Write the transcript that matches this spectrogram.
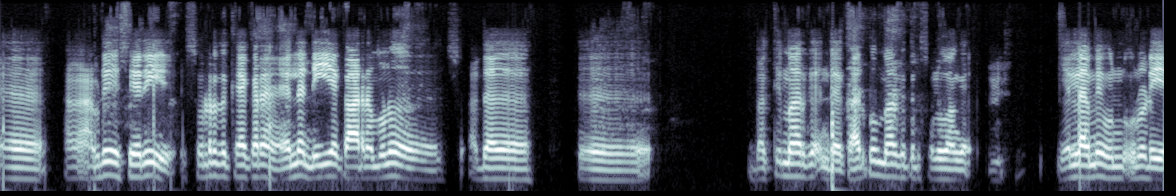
அஹ் அப்படியே சரி சொல்றது கேட்குறேன் எல்லாம் நீயே காரணம்னு அத பக்தி மார்க்க இந்த கருப்பு மார்க்கத்தில் சொல்லுவாங்க. எல்லாமே உன் உன்னுடைய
